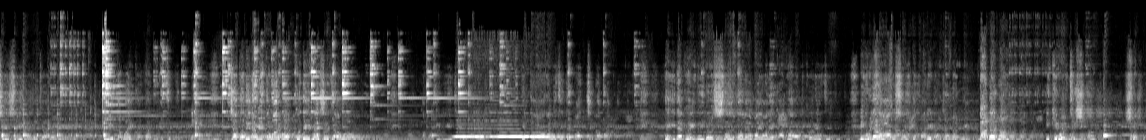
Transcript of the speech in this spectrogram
শেষ হয়ে গেল তুমি তোমায় কথা দিয়েছিলে। যতদিন আমি তোমার বক্ষ দিয়ে ভেসে যাব, আমাকে নিয়ে যাবে কিন্তু আর আমি যেতে পারছি না। এই দেখো, এই দুই দলে আমায় অনেক আঘাত করেছে। আর সইতে পারি না না? না না এ কি বলছিস না সত্য?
